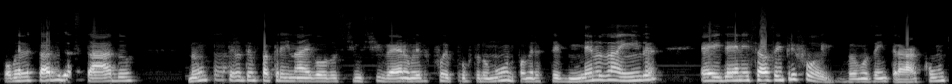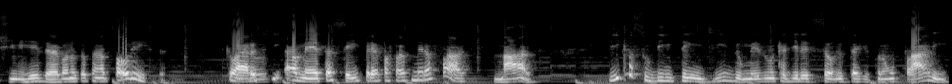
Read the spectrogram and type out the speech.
O Palmeiras está desgastado, não tá tendo tempo para treinar igual os times tiveram, mesmo que foi pouco todo mundo. O Palmeiras teve menos ainda. A ideia inicial sempre foi: vamos entrar com um time reserva no Campeonato Paulista. Claro uhum. que a meta sempre é passar a primeira fase, mas fica subentendido, mesmo que a direção e o técnico não falem,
